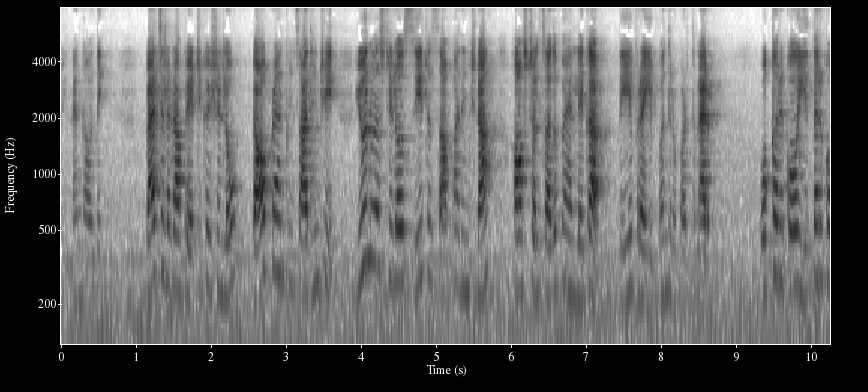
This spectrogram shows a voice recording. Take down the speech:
భిన్నంగా ఉంది. బ్యాచిలర్ ఆఫ్ ఎడ్యుకేషన్లో టాప్ ర్యాంకులు సాధించి యూనివర్సిటీలో సీటు సంపాదించిన హాస్టల్ సదుపాయం లేక తీవ్ర ఇబ్బందులు పడుతున్నారు. ఒక్కరికో ఇద్దరికో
